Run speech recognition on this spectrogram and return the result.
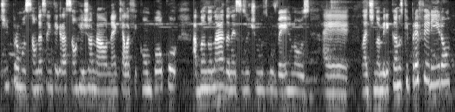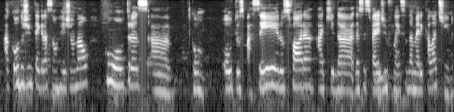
de promoção dessa integração regional, né, que ela ficou um pouco abandonada nesses últimos governos é, latino-americanos que preferiram acordos de integração regional com outras, com outros parceiros fora aqui da, dessa esfera de influência da América Latina.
